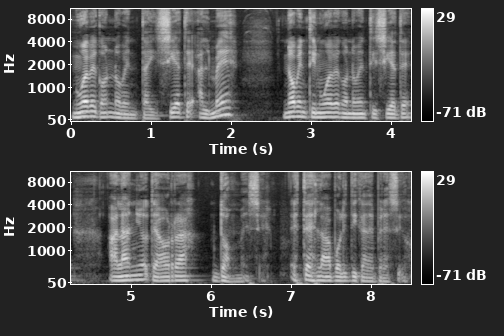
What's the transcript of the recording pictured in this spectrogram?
9,97 al mes, 99,97 al año, te ahorras dos meses. Esta es la política de precios.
